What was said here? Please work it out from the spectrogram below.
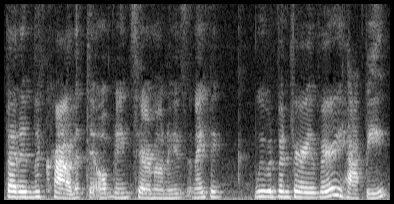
been in the crowd at the opening ceremonies, and I think we would have been very, very happy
